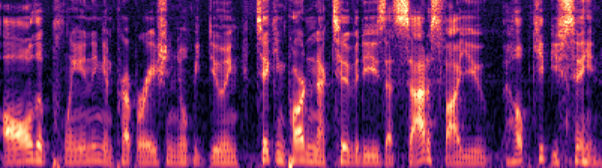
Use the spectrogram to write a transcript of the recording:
all the planning and preparation you'll be doing, taking part in activities that satisfy you help keep you sane.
